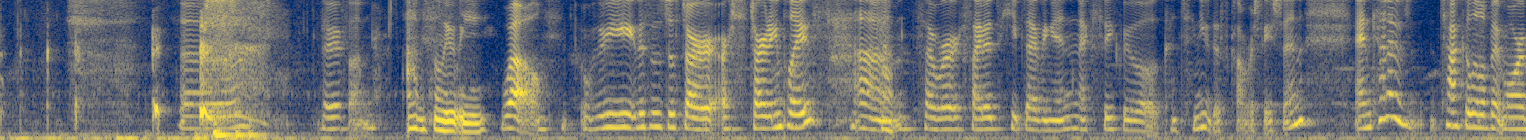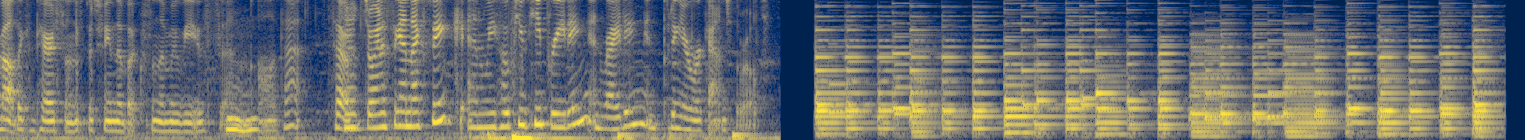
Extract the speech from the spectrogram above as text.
Uh, very fun. Absolutely. Well, we this is just our, our starting place. Um, so we're excited to keep diving in. Next week we will continue this conversation and kind of talk a little bit more about the comparisons between the books and the movies and all of that. So join us again next week, and we hope you keep reading and writing and putting your work out into the world.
